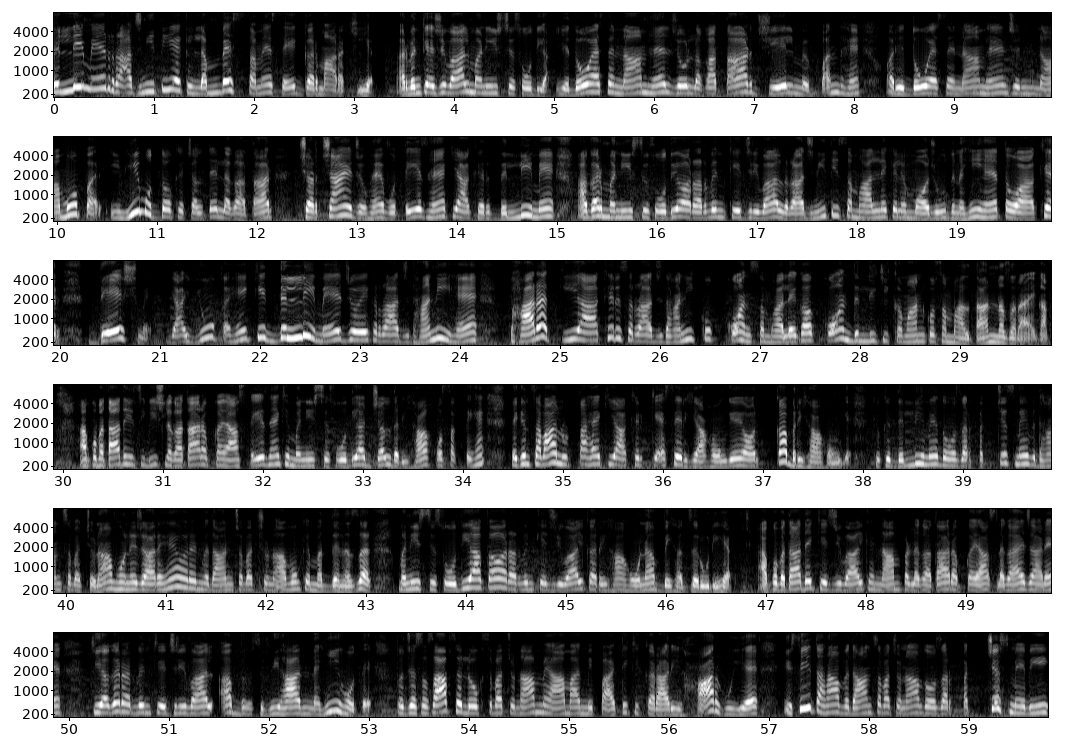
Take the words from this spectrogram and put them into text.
दिल्ली में राजनीति एक लंबे समय से गर्मा रखी है। अरविंद केजरीवाल, मनीष सिसोदिया, ये दो ऐसे नाम हैं जो लगातार जेल में बंद हैं और ये दो ऐसे नाम हैं जिन नामों पर इन्हीं मुद्दों के चलते लगातार चर्चाएँ जो हैं वो तेज हैं कि आखिर दिल्ली में अगर मनीष सिसोदिया और अरविंद केजरीवाल राजनीति संभालने के लिए मौजूद नहीं है तो आखिर देश में या यूँ कहें कि दिल्ली में जो एक राजधानी है, भारत की आखिर इस राजधानी को कौन संभालेगा कौन दिल्ली की कमान को संभालता नज़र आएगा। आपको बता दें, इसी बीच लगातार अब कयास तेज है कि मनीष सिसोदिया जल्द रिहा हो सकते हैं, लेकिन सवाल उठता है कि आखिर कैसे रिहा होंगे और कब रिहा होंगे, क्योंकि दिल्ली में 2025 में विधानसभा चुनाव होने जा रहे हैं और इन विधानसभा चुनावों के मद्देनजर मनीष सिसोदिया का और अरविंद केजरीवाल का रिहा होना बेहद ज़रूरी है। आपको बता दें, केजरीवाल के नाम पर लगातार अब कयास लगाए जा रहे हैं कि अगर अरविंद केजरीवाल अब रिहा नहीं होते तो जिस हिसाब से लोकसभा चुनाव में आम आदमी पार्टी की करारी हार हुई है, इसी तरह विधानसभा चुनाव 2025 में भी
